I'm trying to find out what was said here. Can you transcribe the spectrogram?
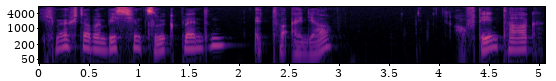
Ich möchte aber ein bisschen zurückblenden, etwa ein Jahr, auf den Tag,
